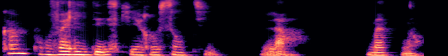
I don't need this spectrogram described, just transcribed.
comme pour valider ce qui est ressenti là, maintenant.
